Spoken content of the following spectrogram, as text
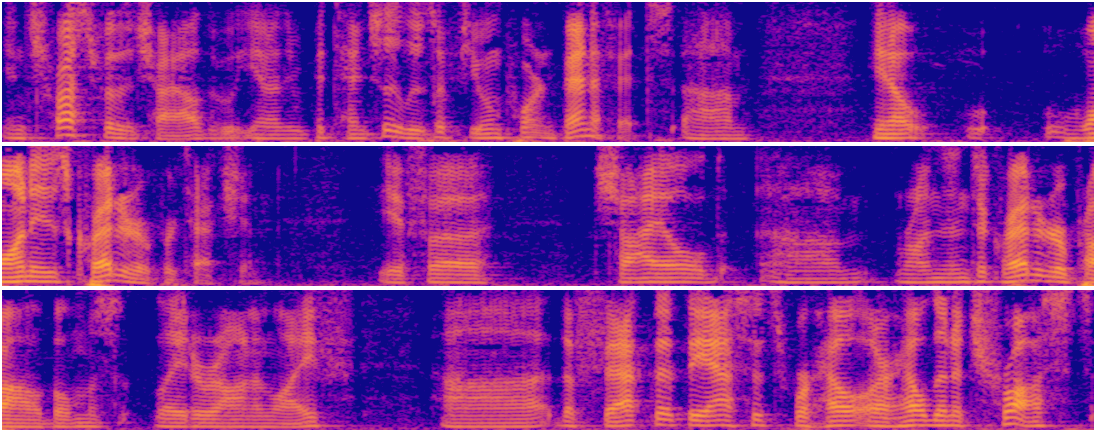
in trust for the child, you know, you potentially lose a few important benefits. Um, you know, one is creditor protection. If a child um, runs into creditor problems later on in life, uh, the fact that the assets were held are held in a trust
